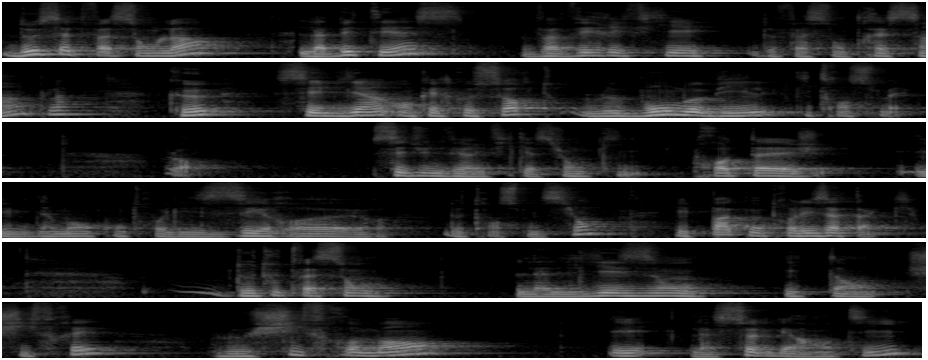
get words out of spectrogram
De cette façon-là, la BTS va vérifier de façon très simple que c'est bien en quelque sorte le bon mobile qui transmet. Alors, c'est une vérification qui protège évidemment contre les erreurs de transmission et pas contre les attaques. De toute façon, la liaison étant chiffrée, le chiffrement est la seule garantie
